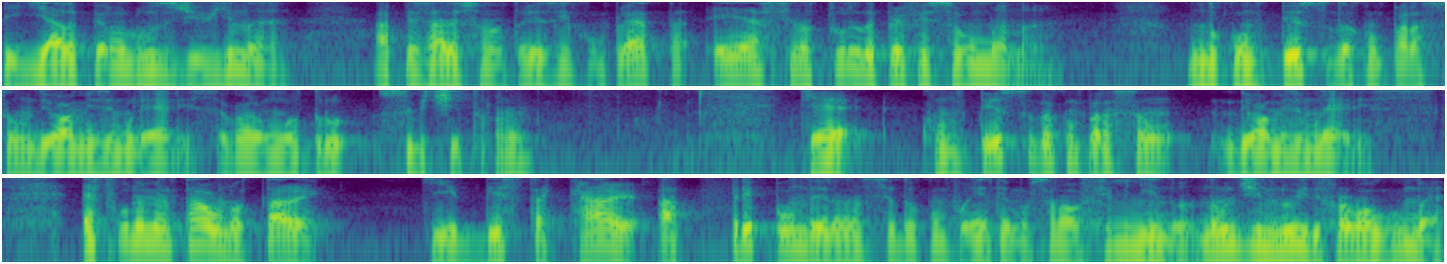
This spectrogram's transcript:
e guiado pela luz divina, apesar de sua natureza incompleta, é a assinatura da perfeição humana. No contexto da comparação de homens e mulheres. Agora, um outro subtítulo, né? que é Contexto da comparação de homens e mulheres. É fundamental notar que destacar a preponderância do componente emocional feminino não diminui de forma alguma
